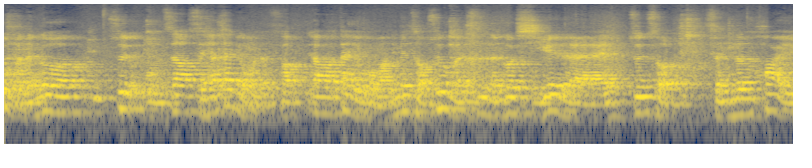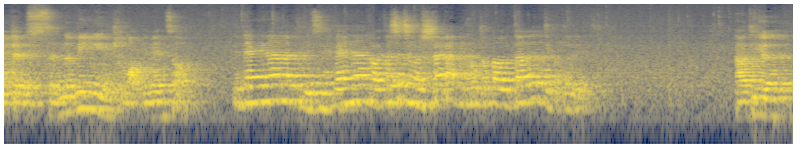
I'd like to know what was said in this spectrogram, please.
我们能够，所以我们知道神要带领我们的方，要带领我往那边走，所以我们是能够喜悦的来遵守神的话语的神的命令往那边走。で第7学ですね第7学は私たちの従い御言葉を歌うことです然后第二，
